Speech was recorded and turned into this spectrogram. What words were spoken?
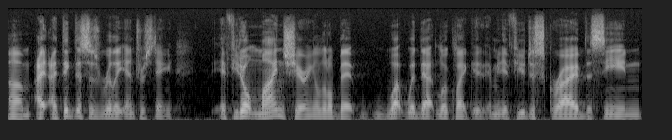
um, I, I, think this is really interesting. If you don't mind sharing a little bit, what would that look like? I mean, if you describe the scene,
